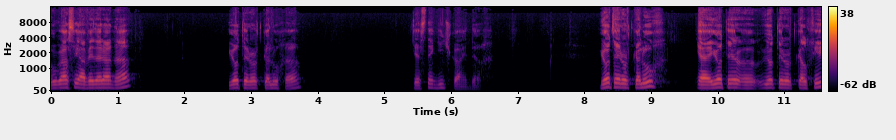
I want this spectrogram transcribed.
Հուգասի ավետարանը 7-րդ գլուխը Տեսնենք ինչ կա այնտեղ։ 7-րդ գլուխ 7-րդ գլխի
